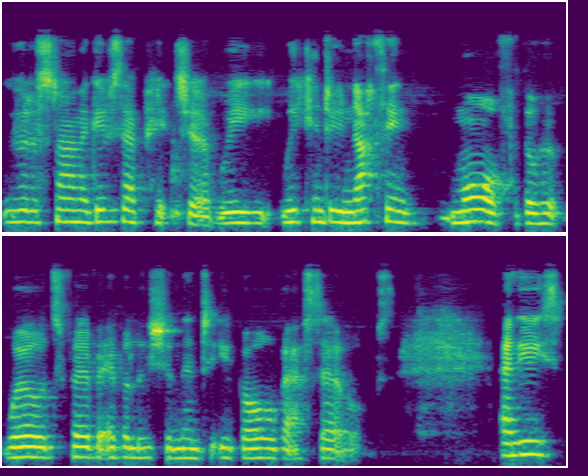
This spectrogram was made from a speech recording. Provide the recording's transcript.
Rudolf Steiner gives that picture. We, we can do nothing more for the world's further evolution than to evolve ourselves. And he's,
